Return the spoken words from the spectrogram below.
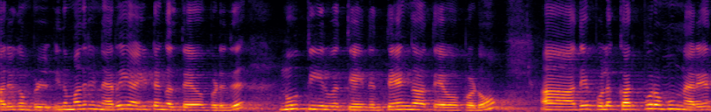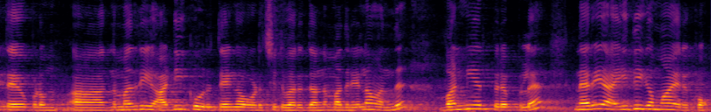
அருகம்புல். இந்த மாதிரி நிறைய ஐட்டங்கள் தேவைப்படுது. நூற்றி இருபத்தி ஐந்து தேங்காய் தேவைப்படும். அதே போல் கற்பூரமும் நிறைய தேவைப்படும். அந்த மாதிரி அடிக்கு ஒரு தேங்காய் உடைச்சிட்டு வர்றது அந்த மாதிரியெல்லாம் வந்து வன்னியர் பிறப்பில் நிறைய ஐதீகமாக இருக்கும்.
